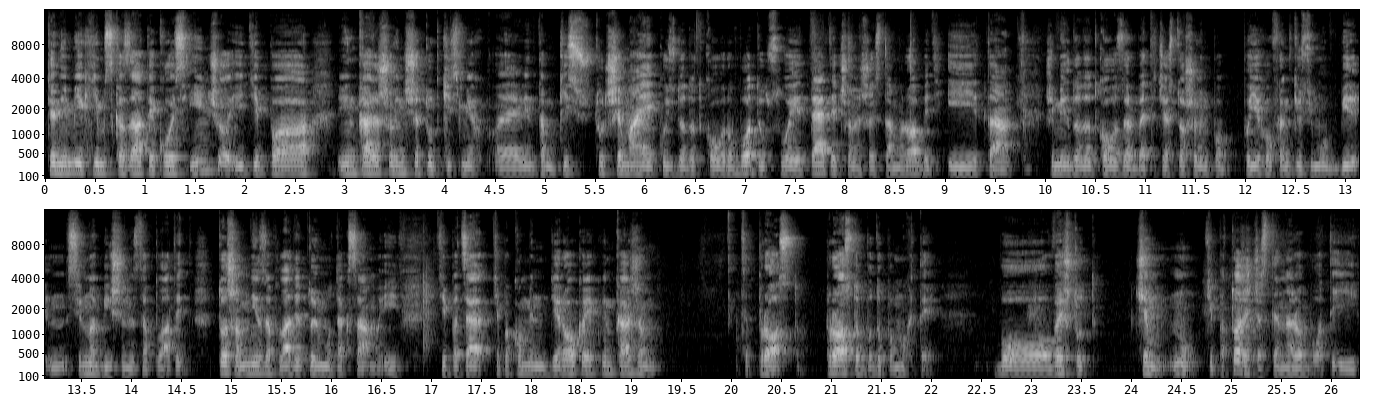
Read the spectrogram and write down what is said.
ти не міг їм сказати когось іншого, і типа, він каже, що він ще тут якийсь міг, е, він там якийсь тут ще має якусь додаткову роботу в своїй тети, що він щось там робить, і та, що міг додатково зробити. Через те, що він поїхав Франківськ, йому бі, все одно більше не заплатить. То, що мені заплатить, то йому так само. І типа, ця типа командіровка, як він каже, це просто. Просто буду допомогти. Бо ви ж тут чим, ну, типа, теж частина роботи. І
